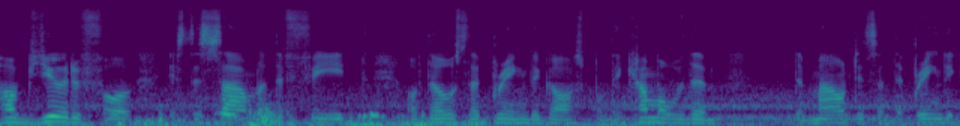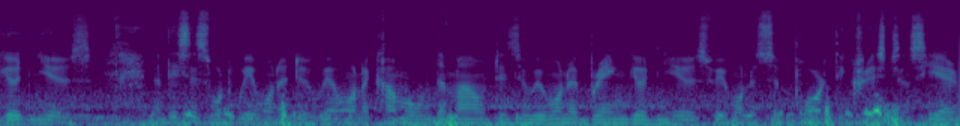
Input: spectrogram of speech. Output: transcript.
how beautiful is the sound of the feet of those that bring the gospel. They come over them the mountains and they bring the good news. And this is what we want to do. We want to come over the mountains and we want to bring good news. We want to support the Christians here.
